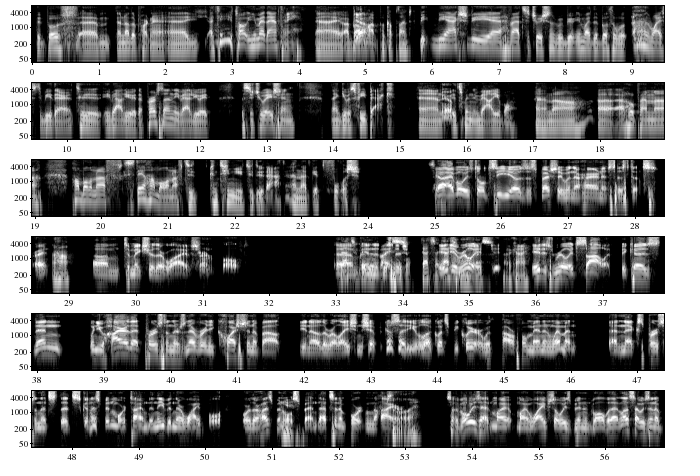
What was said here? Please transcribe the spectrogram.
but both um, another partner. Uh, I think you talked. You met Anthony. Uh, I brought Yeah. them up a couple times. We, we actually uh, have had situations where we invited both of the wives to be there to evaluate the person, evaluate the situation, and give us feedback. And Yeah. it's been invaluable. And uh, uh, I hope I'm uh, humble enough, stay humble enough to continue to do that and not get foolish. So, Yeah, I've always told CEOs, especially when they're hiring assistants, right, uh huh. Um, to make sure their wives are involved. That's um, good in the advice. decision. That's It- it really- advice. okay. It is real. It's solid because then when you hire that person, there's never any question about you know the relationship. Because uh, you look, let's be clear, with powerful men and women, that next person that's that's going to spend more time than even their wife will or their husband Yeah. will spend. That's an important hire. Absolutely. So I've always had my my wife's always been involved with that, unless I was in a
